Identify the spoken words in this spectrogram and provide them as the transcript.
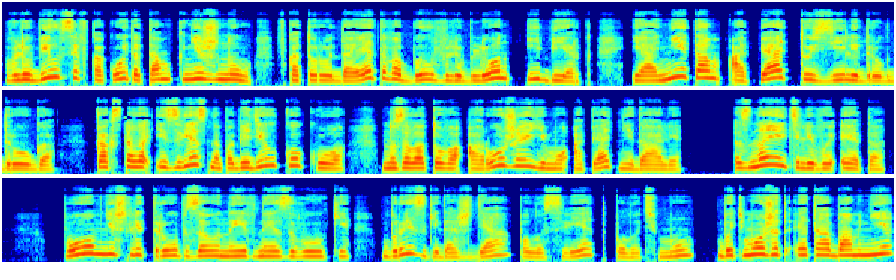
влюбился в какую-то там княжну, в которую до этого был влюблен и Берг, и они там опять тузили друг друга. Как стало известно, победил Коко, но золотого оружия ему опять не дали. Знаете ли вы это? Помнишь ли труп заунывные звуки, брызги дождя, полусвет, полутьму? Быть может, это обо мне?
